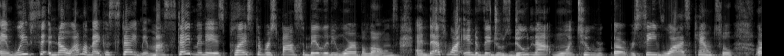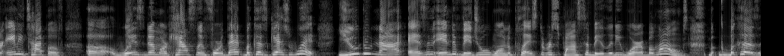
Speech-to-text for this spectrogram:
And we've said, no, I'm going to make a statement. My statement is place the responsibility where it belongs. And that's why individuals do not want to uh, receive wise counsel or any type of uh, wisdom or counseling for that. Because guess what? You do not, as an individual, want to place the responsibility where it belongs. B- because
